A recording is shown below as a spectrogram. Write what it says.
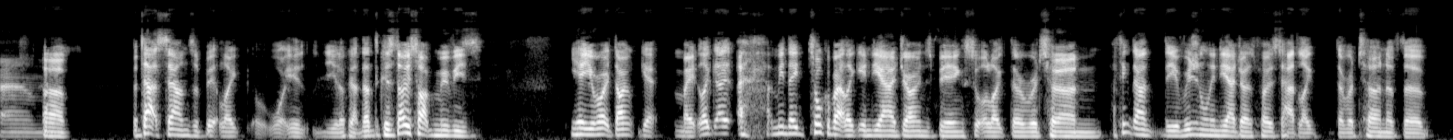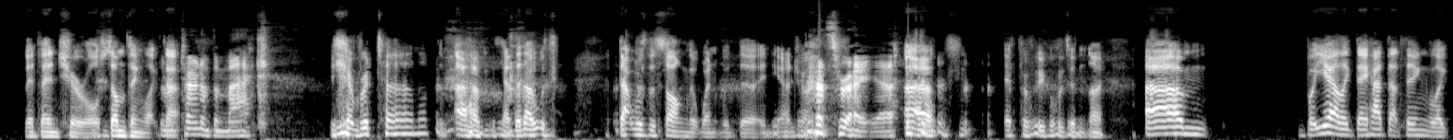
Um, Um, but that sounds a bit like what you you're looking at. That because those type of movies. Yeah, you're right. Don't get made. Like I, I mean, they talk about like Indiana Jones being sort of like the return. I think that the original Indiana Jones poster had like the return of the adventure or something like that. the that. Return of the Mack. Yeah, return of the. Um, yeah, that was that was the song that went with the Indiana Jones. That's right. Yeah. um, if for people who didn't know. Um, but yeah, like they had that thing, like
